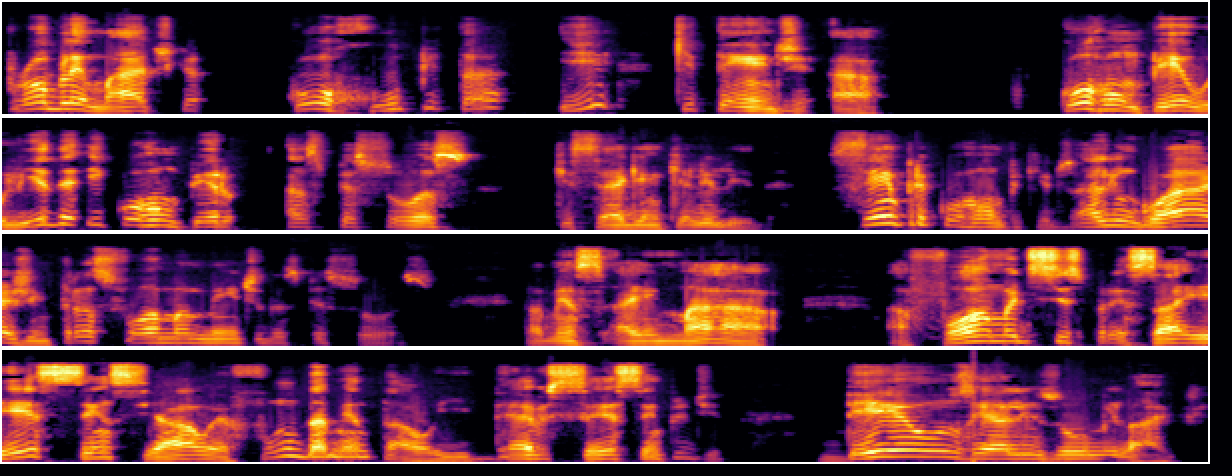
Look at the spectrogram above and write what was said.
problemática, corrupta e que tende a corromper o líder e corromper as pessoas que seguem aquele líder. Sempre corrompe, queridos. A linguagem transforma a mente das pessoas. A, a forma de se expressar é essencial, é fundamental e deve ser sempre dito. Deus realizou o milagre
